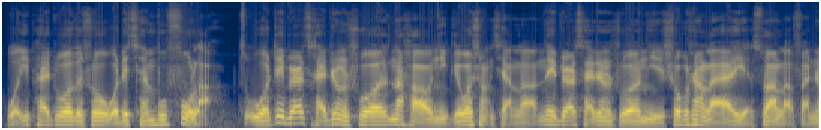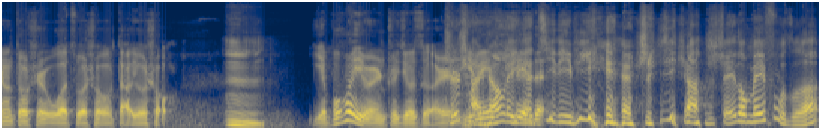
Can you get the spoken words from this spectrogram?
我一拍桌子说我这钱不付了。我这边财政说那好，你给我省钱了，那边财政说你收不上来也算了，反正都是我左手倒右手，嗯，也不会有人追究责任，只产生了一些因为事业的 GDP，实际上谁都没负责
